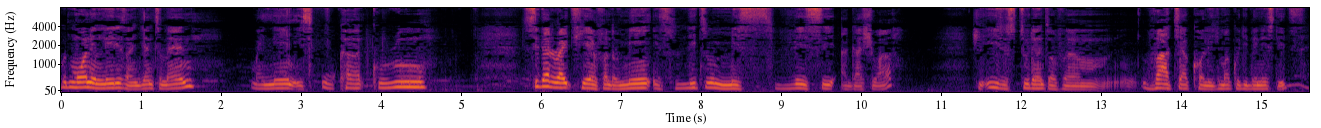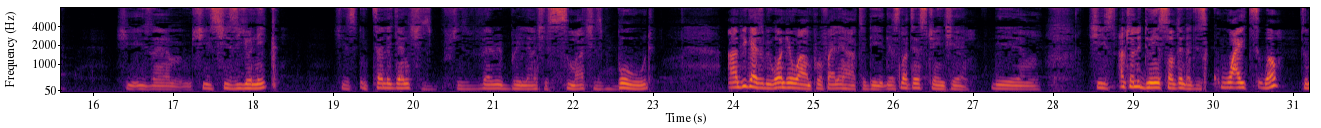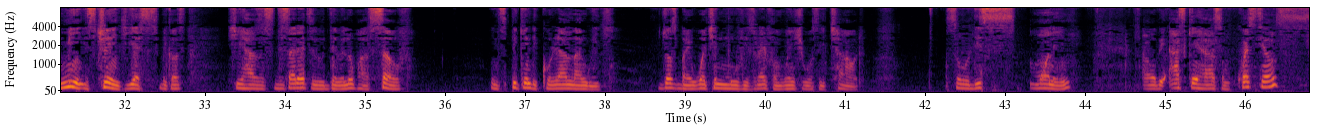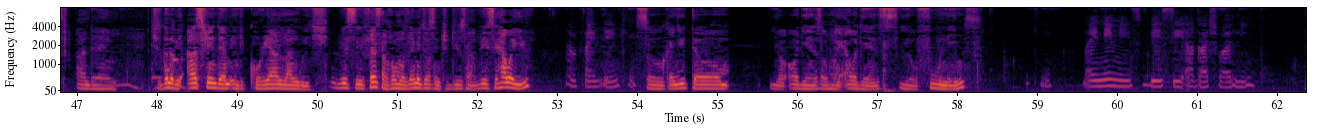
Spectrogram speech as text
Good morning, ladies and gentlemen. My name is Ukat Kuru. Seated right here in front of me is little Miss Vese Agashwa. She is a student of um, Vatia College, Makurdi, Benue State. She is um, she's she's unique. She's intelligent. She's she's very brilliant. She's smart. She's bold. And you guys will be wondering why I'm profiling her today. There's nothing strange here. The um, she's actually doing something that is quite well to me. It's strange, yes, because she has decided to develop herself in speaking the Korean language just by watching movies right from when she was a child. So this morning, I will be asking her some questions and um, she's going to be answering them in the Korean language. Visi, first and foremost, let me just introduce her. Visi, how are you? I'm fine, thank you. So can you tell your audience or my audience your full names? My name is Vesi Agashwali.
